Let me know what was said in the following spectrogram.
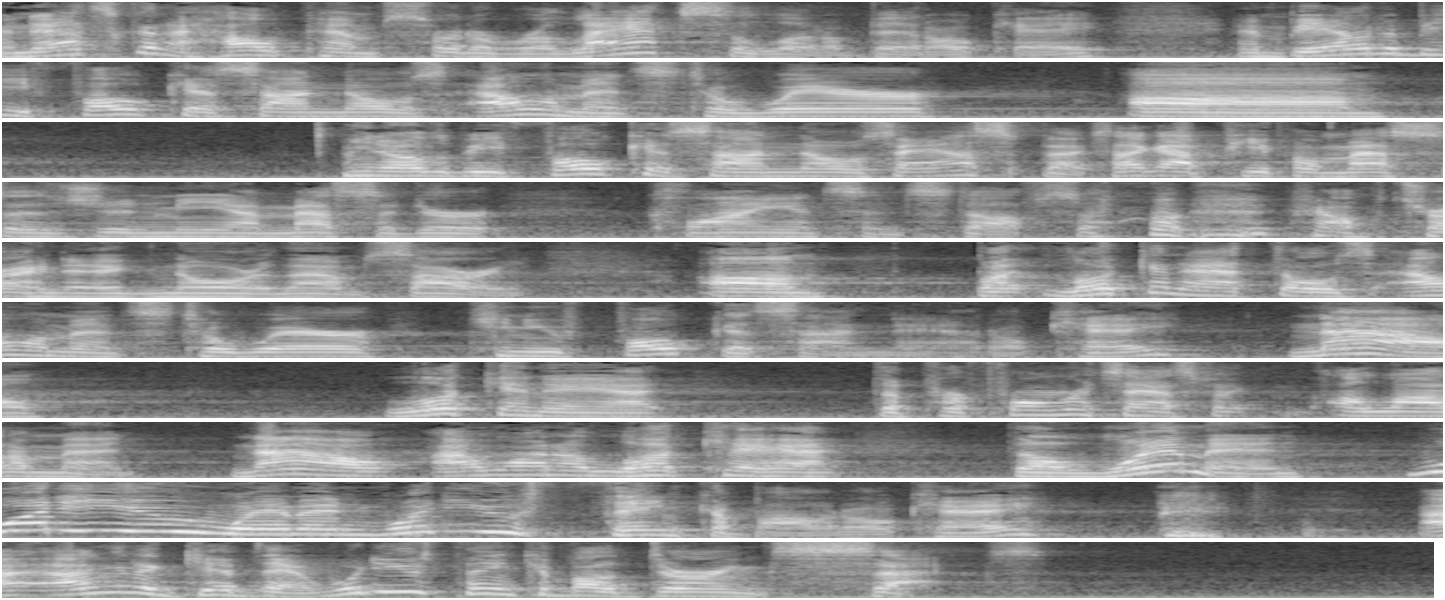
And that's going to help him sort of relax a little bit, okay? And be able to be focused on those elements to where, um, you know, to be focused on those aspects. I got people messaging me on Messenger, clients and stuff, so I'm trying to ignore them. Sorry. Um, but looking at those elements to where can you focus on that, okay? Now, looking at the performance aspect, a lot of men. Now, I want to look at the women. What do you women, what do you think about, okay? I, am going to give that. What do you think about during sex?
